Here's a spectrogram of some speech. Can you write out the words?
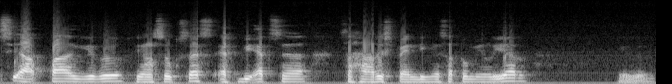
siapa gitu yang sukses FB Ads-nya sehari spendingnya satu miliar gitu.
